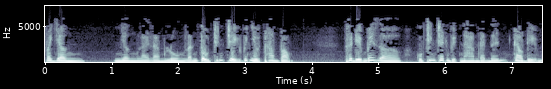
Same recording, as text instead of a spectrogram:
và dần Nhân lại làm luôn lãnh tụ chính trị với nhiều tham vọng. Thời điểm bây giờ, cuộc chiến tranh Việt Nam đã đến cao điểm.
